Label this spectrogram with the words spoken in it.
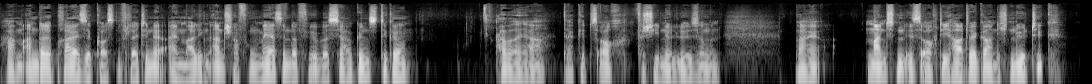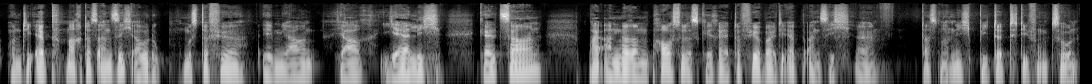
haben andere Preise, kosten vielleicht in der einmaligen Anschaffung mehr, sind dafür übers Jahr günstiger. Aber ja, da gibt's auch verschiedene Lösungen. Bei manchen ist auch die Hardware gar nicht nötig und die App macht das an sich, aber du musst dafür eben Jahr, Jahr, jährlich Geld zahlen. Bei anderen brauchst du das Gerät dafür, weil die App an sich äh, das noch nicht bietet, die Funktion.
